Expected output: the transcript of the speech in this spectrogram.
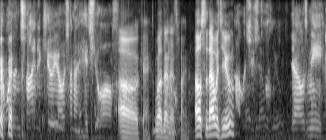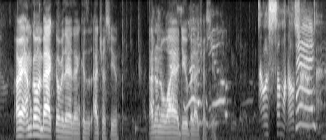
I wasn't trying to kill you. I was trying to hit you off. Oh, okay. Well, then that's fine. Oh, so that was you? That was you. Yeah, it was me. All right, I'm going back over there then, cause I trust you. I don't know why I do, but I trust you. There was someone else right Hey. up there.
